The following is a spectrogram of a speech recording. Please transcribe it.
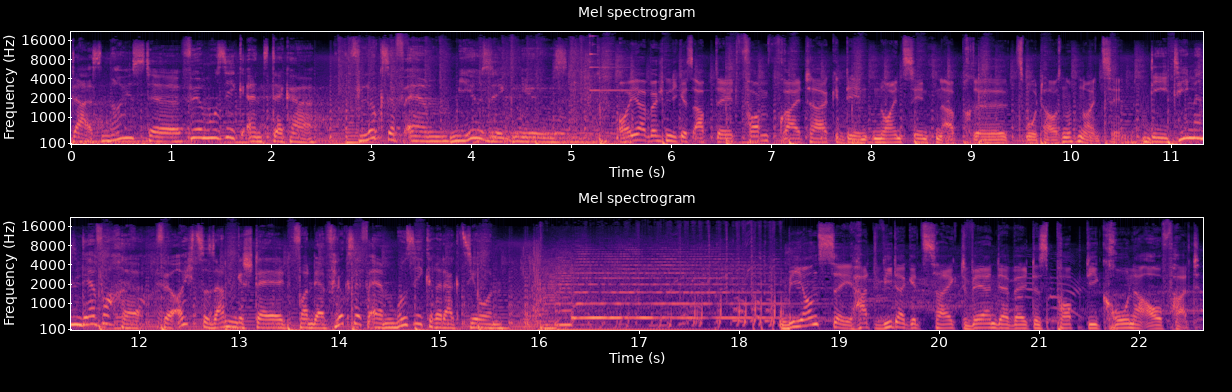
Das Neueste für Musikentdecker. Flux FM Music News. Euer wöchentliches Update vom Freitag, den 19. April 2019. Die Themen der Woche. Für euch zusammengestellt von der Flux FM Musikredaktion. Beyoncé hat wieder gezeigt, wer in der Welt des Pop die Krone aufhat.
